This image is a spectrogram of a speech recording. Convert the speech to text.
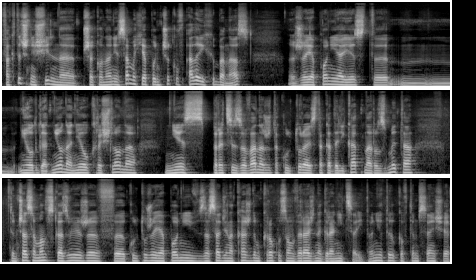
faktycznie silne przekonanie samych Japończyków, ale i chyba nas, że Japonia jest nieodgadniona, nieokreślona, niesprecyzowana, że ta kultura jest taka delikatna, rozmyta. Tymczasem on wskazuje, że w kulturze Japonii w zasadzie na każdym kroku są wyraźne granice i to nie tylko w tym sensie,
